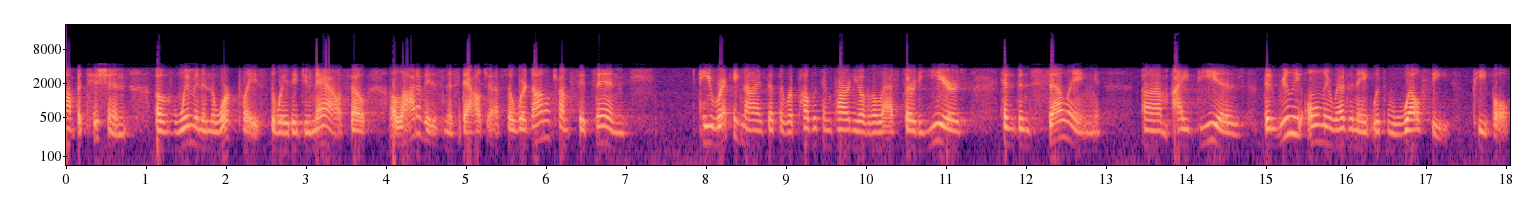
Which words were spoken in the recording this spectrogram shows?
competition of women in the workplace the way they do now. So a lot of it is nostalgia. So where Donald Trump fits in, he recognized that the Republican Party over the last 30 years has been selling um, ideas that really only resonate with wealthy people.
